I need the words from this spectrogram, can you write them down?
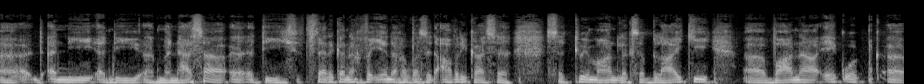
uh in die in die uh, Manassa uh, die sterrekundige vereniging van Suid-Afrika se se twee maandelikse blaadjie uh waarna ek ook uh,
